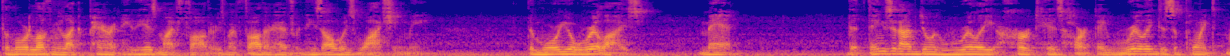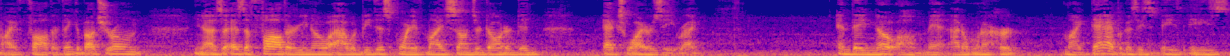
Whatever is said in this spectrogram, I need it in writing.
the Lord loves me like a parent. He is my Father. He's my Father in heaven. He's always watching me. The more you'll realize, man, the things that I'm doing really hurt His heart. They really disappoint my Father. Think about your own. You know, as a, as a father, you know, I would be disappointed if my sons or daughter did X, Y, or Z, right? And they know, oh man, I don't want to hurt my dad because he's, he's, he's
